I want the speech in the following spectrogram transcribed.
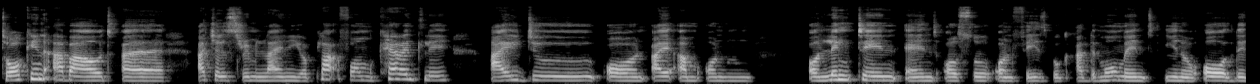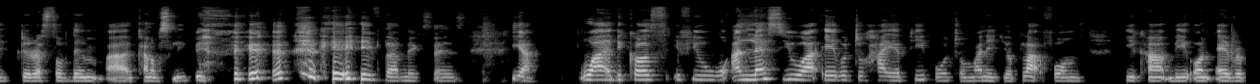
Talking about uh, actually streamlining your platform. Currently, I do on I am on on LinkedIn and also on Facebook. At the moment, you know, all the, the rest of them are kind of sleeping, if that makes sense. Yeah. Why? Because if you, unless you are able to hire people to manage your platforms, you can't be on every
